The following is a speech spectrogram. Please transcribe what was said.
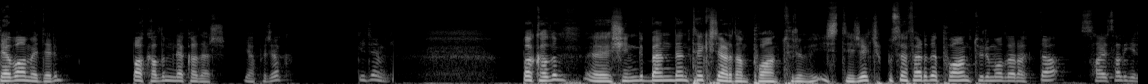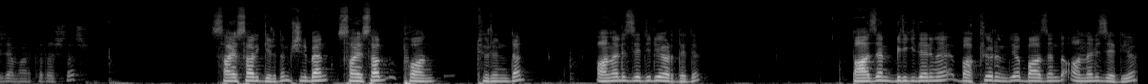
devam edelim. Bakalım ne kadar yapacak. Diyeceğim ki Bakalım e, şimdi benden tekrardan puan türümü isteyecek. Bu sefer de puan türüm olarak da sayısal gireceğim arkadaşlar. Sayısal girdim. Şimdi ben sayısal puan türünden analiz ediliyor dedi. Bazen bilgilerime bakıyorum diyor. Bazen de analiz ediyor.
